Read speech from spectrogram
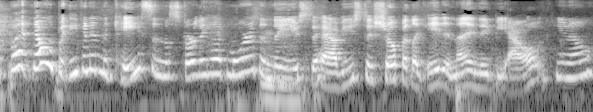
But no, but even in the case in the store, they had more than they used to have. It used to show up at like eight at night, and they'd be out, you know.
